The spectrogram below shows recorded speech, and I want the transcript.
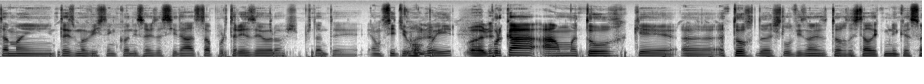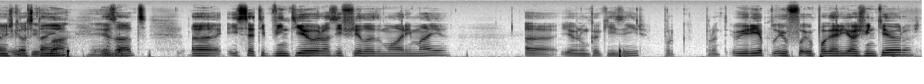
também tens uma vista em condições da cidade só por 3 euros, portanto é, é um sítio bom para ir. Olha, Porque há, há uma torre que é uh, a torre das televisões, a torre das telecomunicações que Eu eles estive têm, lá, yeah. exato, Uh, isso é tipo 20 euros e fila de uma hora e meia, Uh, eu nunca quis ir, pronto, eu, iria, eu, eu pagaria os 20 euros,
